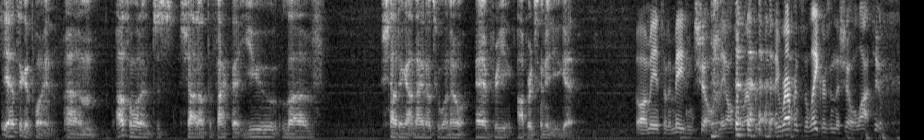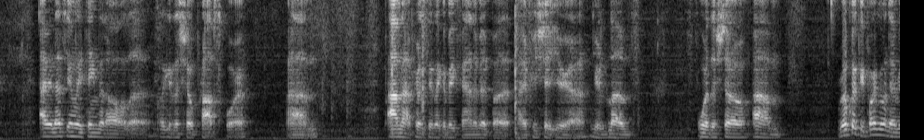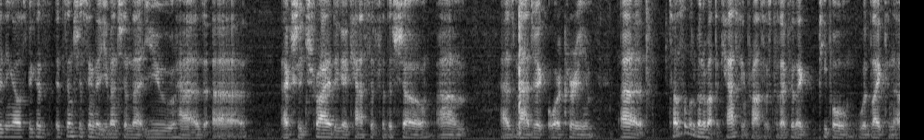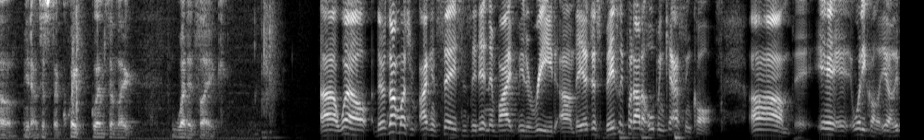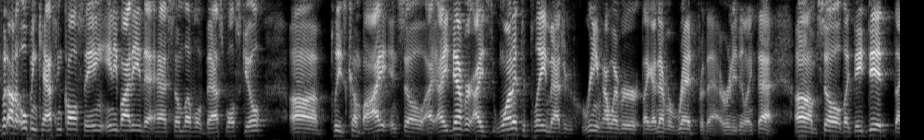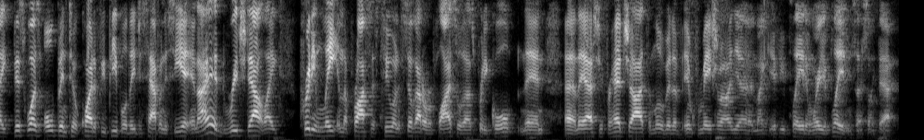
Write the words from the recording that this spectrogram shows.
Yeah, that's a good point. Um, I also want to just shout out the fact that you love shouting out 90210 every opportunity you get. Oh, I mean, it's an amazing show. And they also reference, they reference the Lakers in the show a lot too. I mean, that's the only thing that I'll, uh, I'll give the show props for. Um, I'm not personally like a big fan of it, but I appreciate your uh, your love for the show. Um, real quick before I go into everything else, because it's interesting that you mentioned that you had uh, actually tried to get casted for the show. Um, as Magic or Kareem. Uh, tell us a little bit about the casting process because I feel like people would like to know, you know, just a quick glimpse of like what it's like. Uh, well, there's not much I can say since they didn't invite me to read. Um, they had just basically put out an open casting call. Um, it, it, what do you call it? Yeah, they put out an open casting call saying anybody that has some level of basketball skill uh, please come by. And so I, I never, I wanted to play Magic Kareem. However, like I never read for that or anything like that. Um, so like they did, like this was open to quite a few people. They just happened to see it. And I had reached out like pretty late in the process too, and still got a reply. So that was pretty cool. And uh, they asked you for headshots and a little bit of information on you and like if you played and where you played and such like that.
